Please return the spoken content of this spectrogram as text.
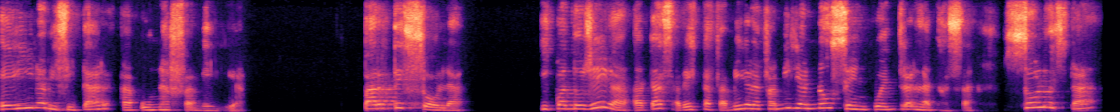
e ir a visitar a una familia. Parte sola y cuando llega a casa de esta familia, la familia no se encuentra en la casa, solo está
